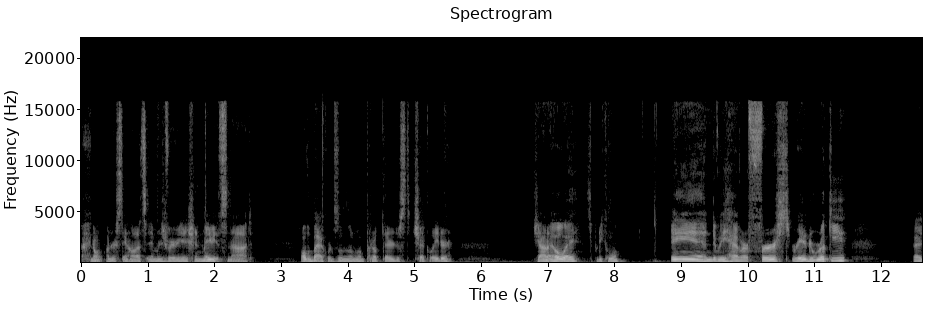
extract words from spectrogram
I don't understand how that's image variation. Maybe it's not. All the backwards ones I'm going to put up there just to check later. John Elway, it's pretty cool. And we have our first rated rookie, a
